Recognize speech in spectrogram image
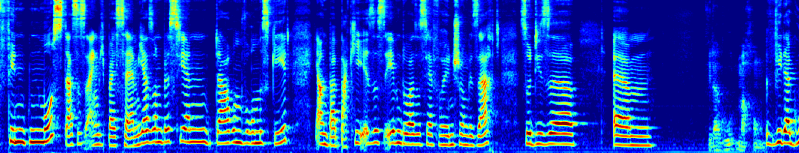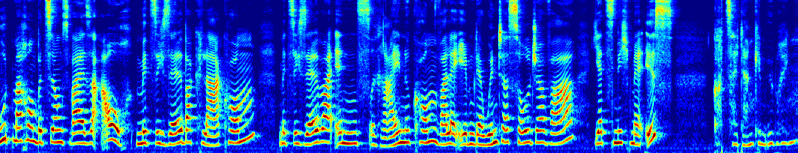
finden muss. Das ist eigentlich bei Sam ja so ein bisschen darum, worum es geht. Ja, und bei Bucky ist es eben, du hast es ja vorhin schon gesagt, so diese ähm, Wiedergutmachung. Wiedergutmachung, beziehungsweise auch mit sich selber klarkommen, mit sich selber ins Reine kommen, weil er eben der Winter Soldier war, jetzt nicht mehr ist. Gott sei Dank im Übrigen.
